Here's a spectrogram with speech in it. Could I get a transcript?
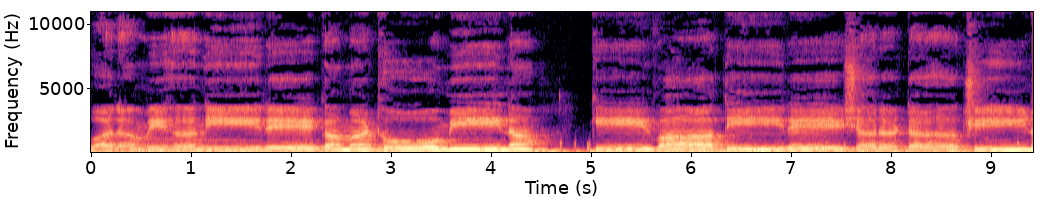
वरमिह नीरे कमठो मीना तीरे शरटः क्षीण।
